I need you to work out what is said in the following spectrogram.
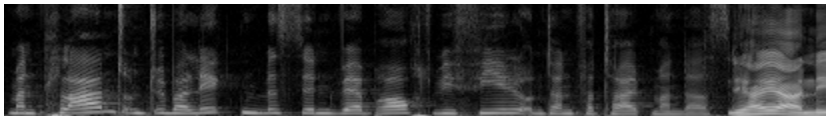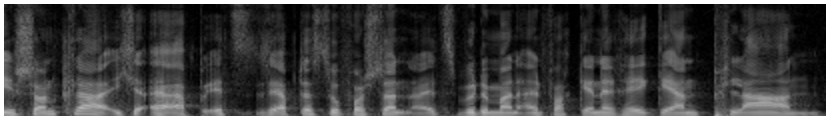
Man plant und überlegt ein bisschen, wer braucht wie viel und dann verteilt man das. Ja, ja, nee, schon klar. Ich habe jetzt ich hab das so verstanden, als würde man einfach generell gern planen.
